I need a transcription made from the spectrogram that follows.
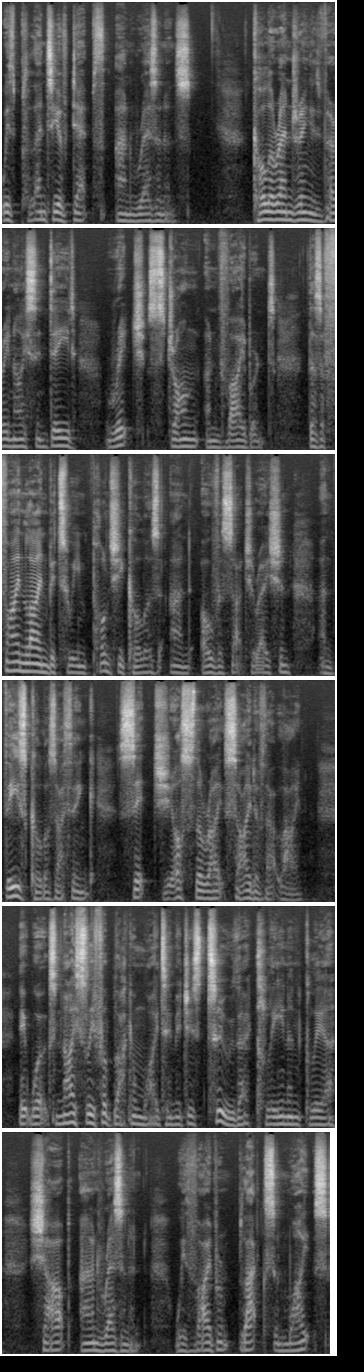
with plenty of depth and resonance. Colour rendering is very nice indeed, rich, strong, and vibrant. There's a fine line between punchy colours and oversaturation, and these colours, I think, sit just the right side of that line. It works nicely for black and white images too. They're clean and clear, sharp and resonant, with vibrant blacks and whites.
